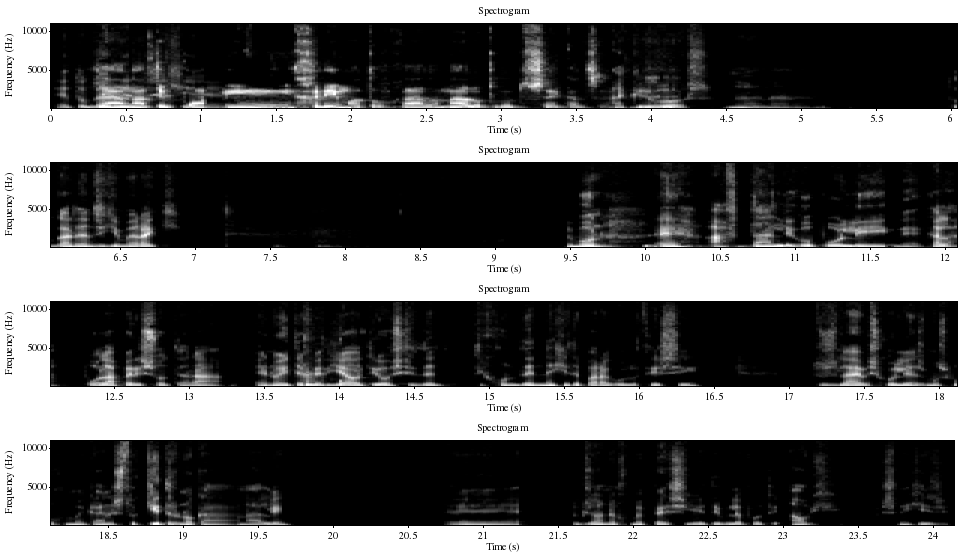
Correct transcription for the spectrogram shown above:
Ε, το Για Guardians να είχε- τυπώνει χρήμα το βγάλαν, άλλο που δεν τους έκατσε. Ακριβώς. ναι, ναι, ναι. Το Guardians είχε μεράκι. Λοιπόν, ε, αυτά λίγο πολύ είναι. Καλά, πολλά περισσότερα. Εννοείται, παιδιά, ότι όσοι δεν, τυχόν δεν έχετε παρακολουθήσει τους live σχολιασμούς που έχουμε κάνει στο κίτρινο κανάλι, ε, δεν ξέρω αν έχουμε πέσει, γιατί βλέπω ότι... Α, όχι, συνεχίζει.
